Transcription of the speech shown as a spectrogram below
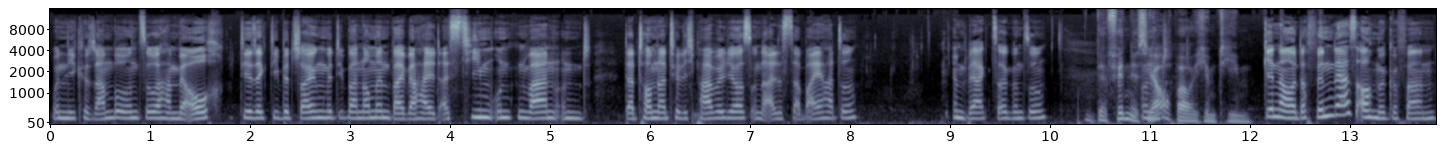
und Nico Sambo und so, haben wir auch direkt die Betreuung mit übernommen, weil wir halt als Team unten waren und der Tom natürlich Pavillons und alles dabei hatte. Im Werkzeug und so. Der Finn ist und ja auch bei euch im Team. Genau, der Finn, der ist auch mitgefahren.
